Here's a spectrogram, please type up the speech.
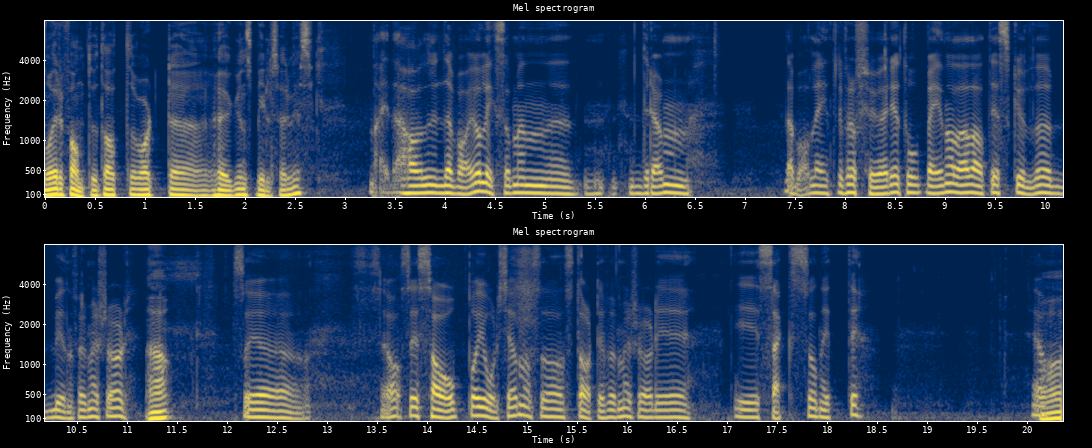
Når fant du ut at det ble uh, Haugens bilservice? Nei, det, har, det var jo liksom en eh, drøm. Det var vel egentlig fra før jeg tok beina, da, da, at jeg skulle begynne for meg sjøl. Ja. Så ja, så jeg sa opp på Jordkjenn, og så startet jeg for meg sjøl i, i 96. Ja. Hva,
